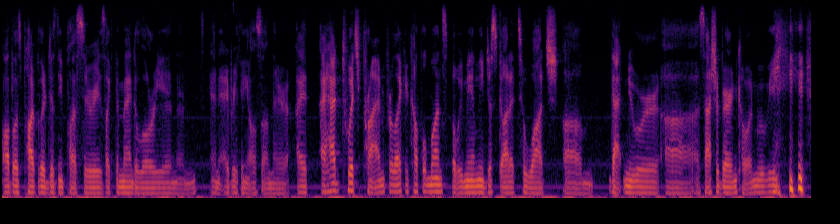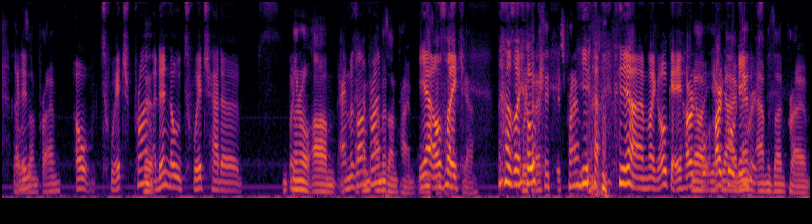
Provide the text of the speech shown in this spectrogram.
all those popular Disney Plus series, like The Mandalorian and and everything else on there. I I had Twitch Prime for like a couple months, but we mainly just got it to watch um that newer uh Sacha Baron Cohen movie that I was on Prime. Oh, Twitch Prime. The- I didn't know Twitch had a. No, no, um, Amazon Prime? Amazon Prime. Yeah, I was like- yeah. I was like, Wait, okay. Twitch Prime? yeah, yeah. I'm like, okay, hardcore, no, yeah, hardcore yeah, I meant gamers. Amazon Prime.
